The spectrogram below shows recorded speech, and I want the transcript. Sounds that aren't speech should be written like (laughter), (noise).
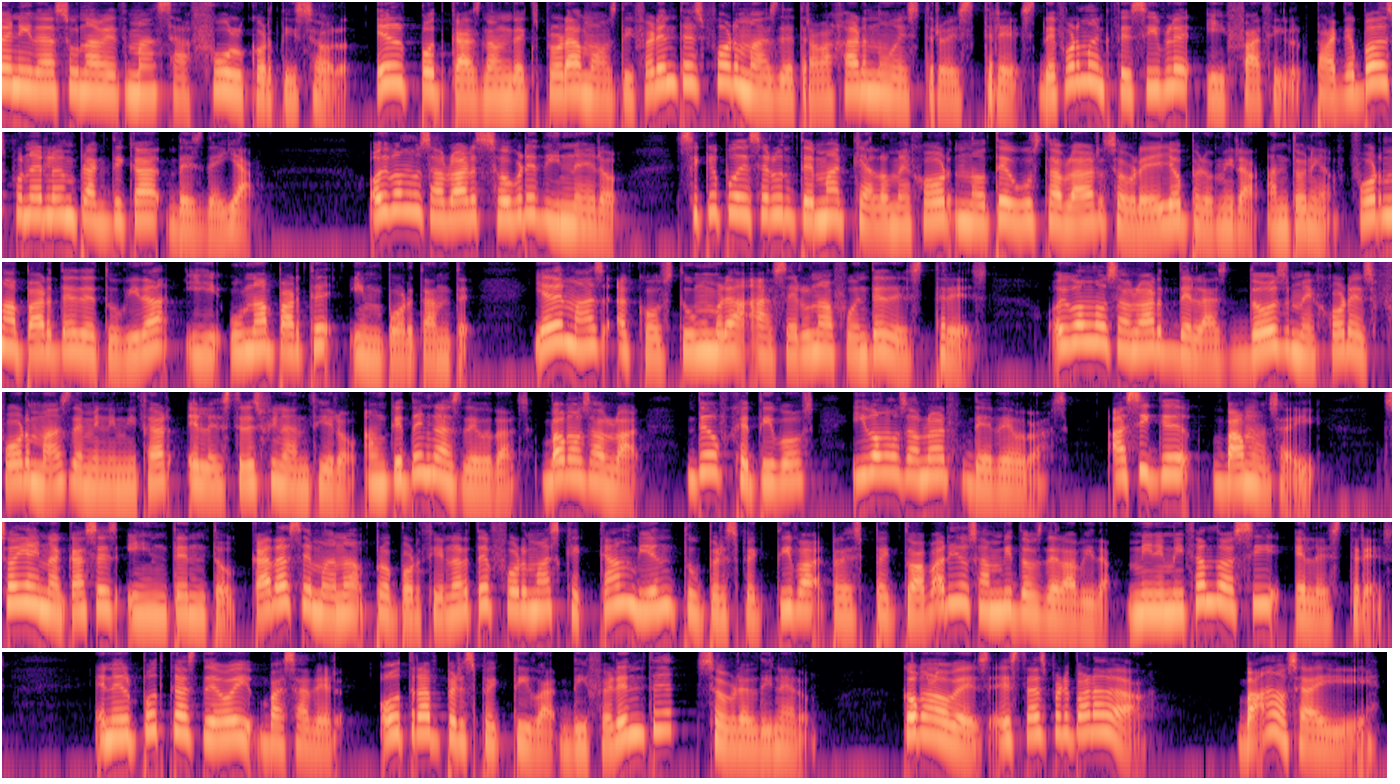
Bienvenidas una vez más a Full Cortisol, el podcast donde exploramos diferentes formas de trabajar nuestro estrés de forma accesible y fácil para que puedas ponerlo en práctica desde ya. Hoy vamos a hablar sobre dinero. Sé que puede ser un tema que a lo mejor no te gusta hablar sobre ello, pero mira, Antonia, forma parte de tu vida y una parte importante. Y además acostumbra a ser una fuente de estrés. Hoy vamos a hablar de las dos mejores formas de minimizar el estrés financiero, aunque tengas deudas. Vamos a hablar de objetivos y vamos a hablar de deudas. Así que vamos ahí. Soy Aina Cases e intento cada semana proporcionarte formas que cambien tu perspectiva respecto a varios ámbitos de la vida, minimizando así el estrés. En el podcast de hoy vas a ver otra perspectiva diferente sobre el dinero. ¿Cómo lo ves? ¿Estás preparada? Vamos ahí.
